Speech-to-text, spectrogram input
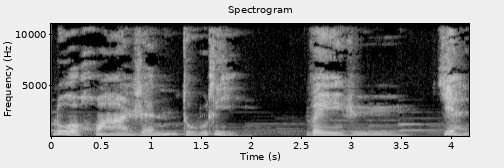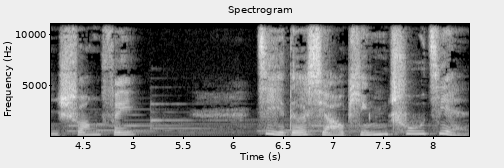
落花人独立，微雨燕双飞。记得小平初见，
